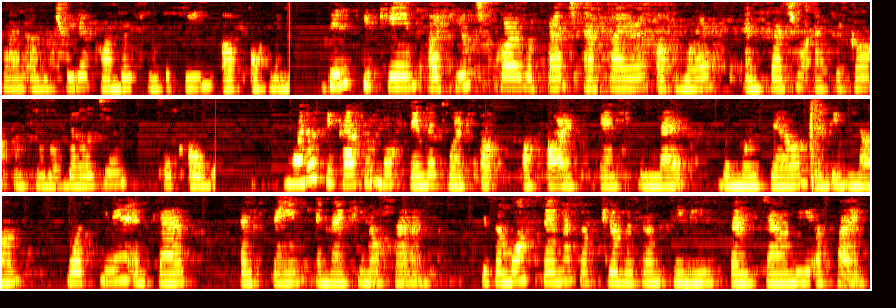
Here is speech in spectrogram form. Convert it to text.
signed a Treaty of Congress with the King of Orange. This became a huge part of the French Empire of West and Central Africa until the Belgians took over. One of Picasso's most famous works of, of art is Les Demoiselles de d'Avignon, was painted in France and Spain in 1907 is the most famous of Cubism paintings that is generally assigned.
